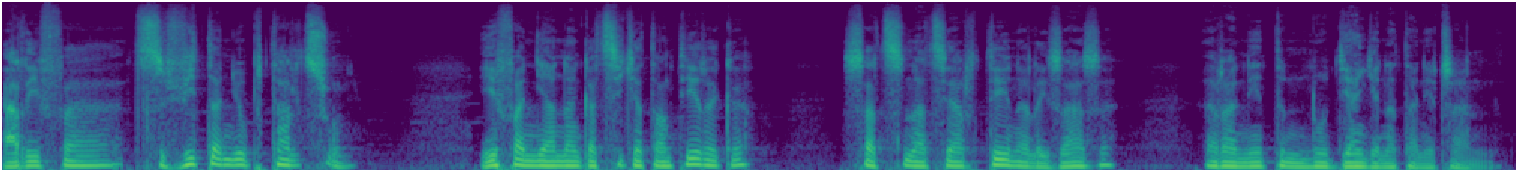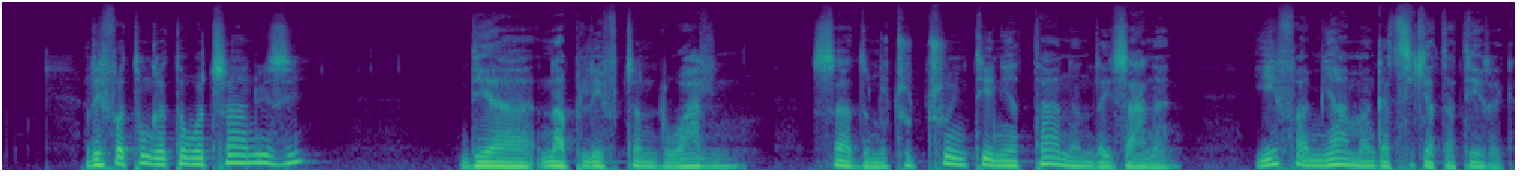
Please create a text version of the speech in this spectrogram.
ary efa tsy vitan'ny hopitaly intsony. Efa nihanangatsiaka tanteraka sady tsy nahatsiaro tena ilay zaza raha nentin'ny nody haingana tany an-tranony. Rehefa tonga tao an-trano izy, dia nampilefitra ny lohaliny sady notrotroiny teny an-tanany ilay zanany, efa miha-mangatsiaka tanteraka.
